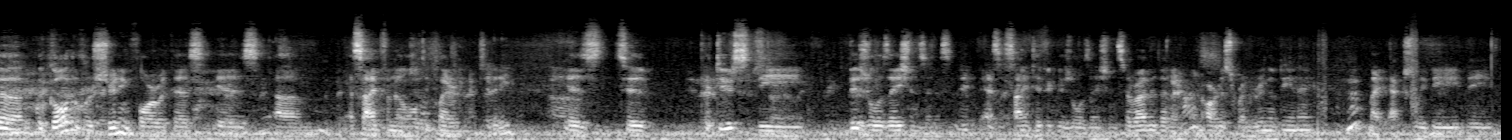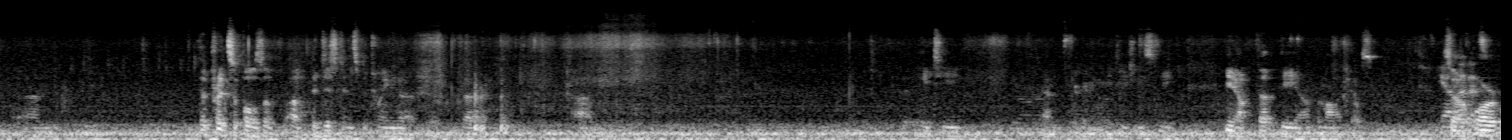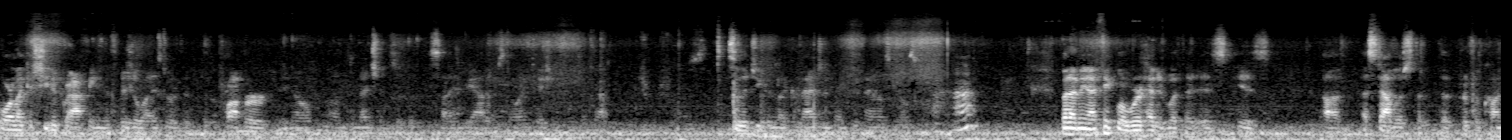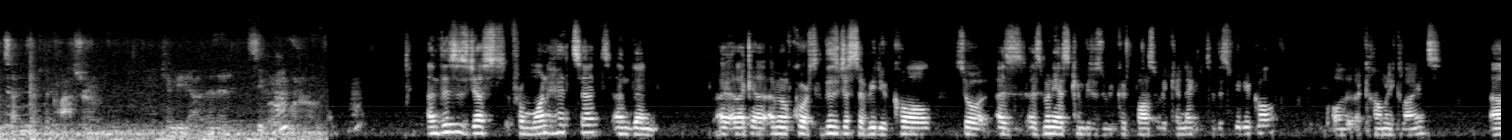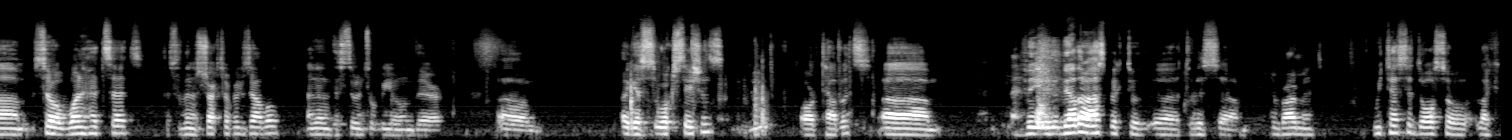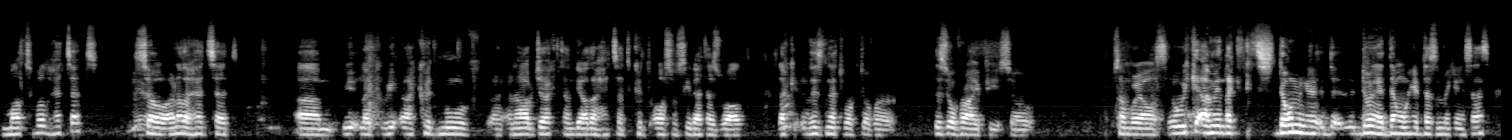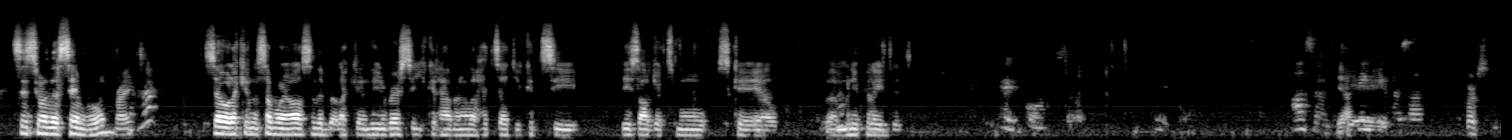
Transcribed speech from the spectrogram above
the, the goal that we're shooting for with this is, um, aside from the multiplayer connectivity, is to produce the visualizations a s as a scientific visualization. So rather than an artist rendering of DNA, Mhm. might actually be the um, the principles of, of the distance between the, the, the um, the AT, I'm forgetting ATGC, you know, the, the, uh, the molecules. Yeah, So, or, or like a sheet of graphene that's visualized with the, the proper, you know, um, dimensions of the size of the atoms and orientation, things like that. So that you can like imagine things at nanoscales. Uh-huh. But I mean, I think where we're headed with it is, is, um, establish the, the proof of concept that the classroom can be done and then see what we Mhm. wanna run. And this is just from one headset, and then, uh, like, uh, I mean, of course, this is just a video call. So as as many as computers we could possibly connect to this video call, or like how many clients. Um, so one headset, so the instructor, for example, and then the students will be on their, um, I guess, workstations or tablets. Um, the the other aspect to uh, to this um, environment, we tested also like multiple headsets. So another headset um, we, like we, I could move uh, an object, and the other headset could also see that as well. Like this networked over this over IP, so somewhere else. We ca I mean, like doing a, d- doing a demo here doesn't make any sense since you're in the same room, right? Uh-huh. So like in somewhere else in the like in the university, you could have another headset. You could see these objects move, scale, uh, manipulate it. Very cool. So, Very cool. Awesome. Yeah. Thank you, Hazza. Of course.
